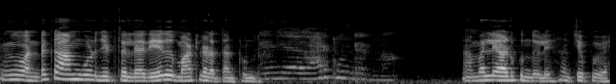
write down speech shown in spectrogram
నువ్వు వంట కాము కూడా చెప్తలే అది ఏదో మాట్లాడద్దు అంటుండు. మళ్ళీ ఆడుకుందోలే ఆ, చెప్పువే.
